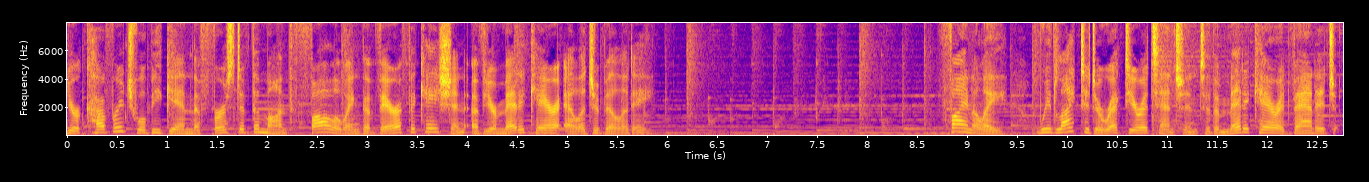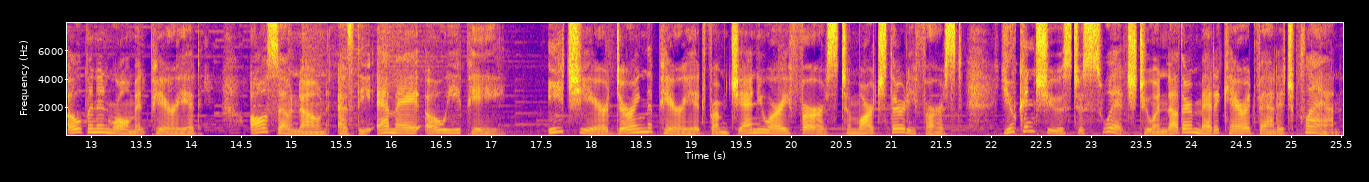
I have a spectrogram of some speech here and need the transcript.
your coverage will begin the first of the month following the verification of your Medicare eligibility. Finally, we'd like to direct your attention to the Medicare Advantage Open Enrollment Period, also known as the MAOEP. Each year during the period from January 1st to March 31st, you can choose to switch to another Medicare Advantage plan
